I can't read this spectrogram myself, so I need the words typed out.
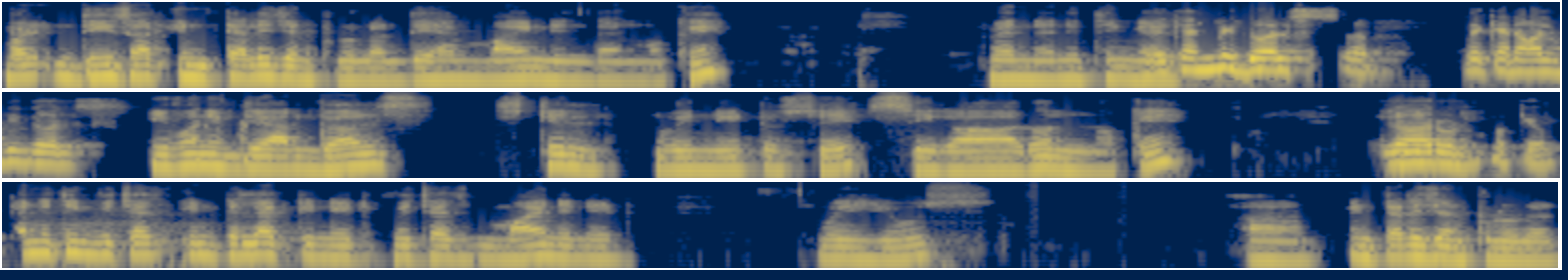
But these are intelligent plural. They have mind in them. Okay. When anything they else, can be girls. sir. They can all be girls. even if they are girls, still we need to say sigarun. Okay. Garun. Okay, okay. anything which has intellect in it, which has mind in it, we use uh, intelligent plural.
